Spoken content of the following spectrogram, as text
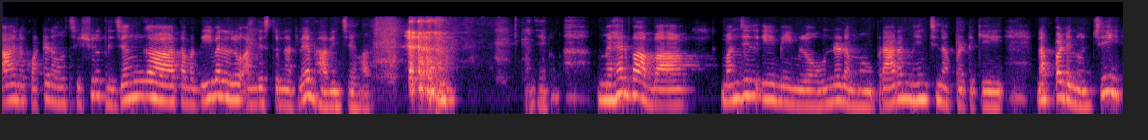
ఆయన కొట్టడం శిష్యులకు నిజంగా తమ దీవెనలు అందిస్తున్నట్లే భావించేవారు. మెహర్ బాబా మంజిల్ ఈ మీమ్లో ఉండడము ప్రారంభించినప్పటికీ నప్పటి నుంచి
